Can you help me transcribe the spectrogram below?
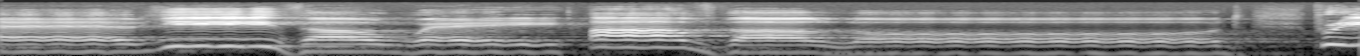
Prepare ye the way of the Lord. Prepare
